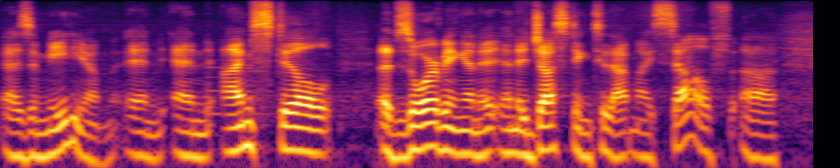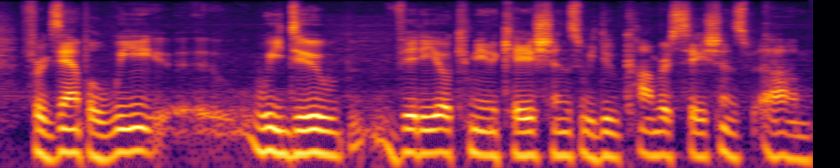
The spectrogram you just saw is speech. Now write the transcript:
as a medium. And, and I'm still absorbing and, and adjusting to that myself. Uh, for example, we, we do video communications, we do conversations um,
